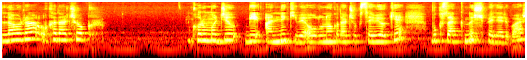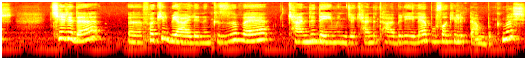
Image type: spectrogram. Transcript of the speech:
Laura o kadar çok korumacı bir anne ki ve oğlunu o kadar çok seviyor ki bu kız hakkında şüpheleri var. Cherry de e, fakir bir ailenin kızı ve kendi deyimince, kendi tabiriyle bu fakirlikten bıkmış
